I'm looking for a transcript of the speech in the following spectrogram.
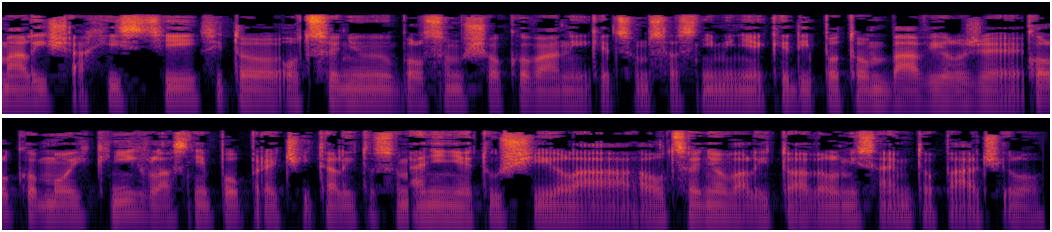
malí šachisti si to oceňujú. Bol som šokovaný, keď som sa s nimi niekedy potom bavil, že koľko mojich kníh vlastne poprečítali, to som ani netušil a oceňovali to a veľmi sa im to páčilo.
